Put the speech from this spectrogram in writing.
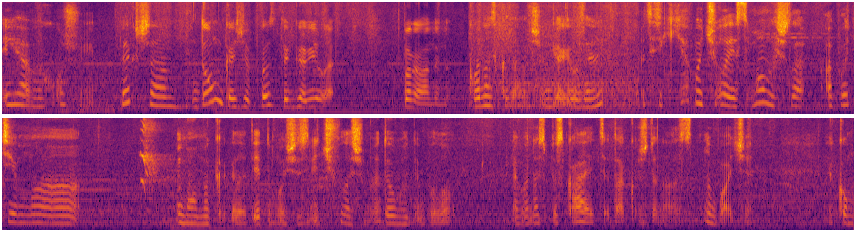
І я виходжу, перша думка, що просто Кирила поранено. Вона сказала, що Кирил загинув. Тільки я почула, я сама вийшла, а потім е, мама Кирила, я думаю, що відчула, що мене довго не було. І вона спускається також до нас, ну, бачить, в якому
